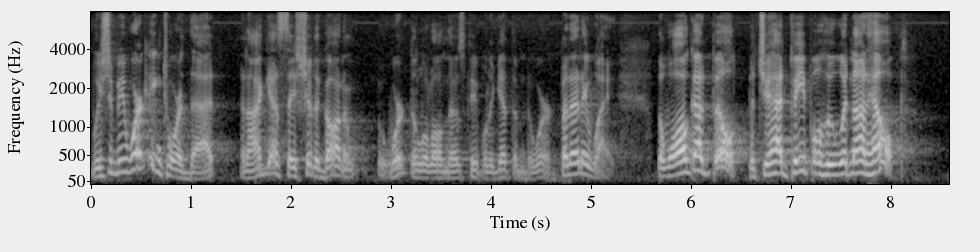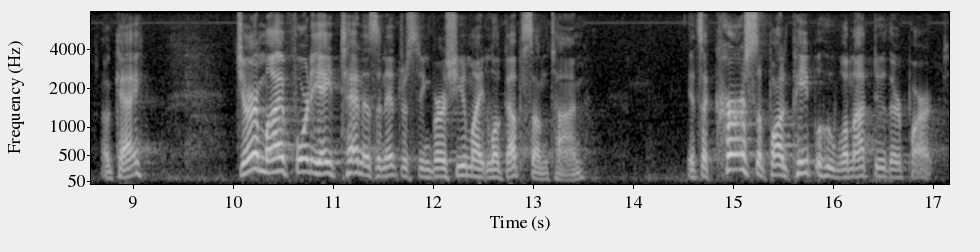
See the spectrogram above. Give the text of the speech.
We should be working toward that, and I guess they should have gone and worked a little on those people to get them to work. But anyway, the wall got built, but you had people who would not help, okay? Jeremiah 48:10 is an interesting verse you might look up sometime. It's a curse upon people who will not do their part.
